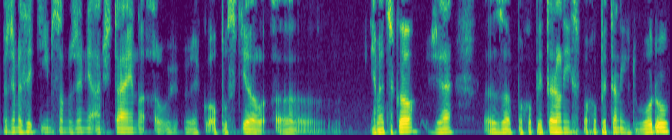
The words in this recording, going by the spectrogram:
protože mezi tím samozřejmě Einstein jako opustil Německo, že z pochopitelných, z pochopitelných důvodů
